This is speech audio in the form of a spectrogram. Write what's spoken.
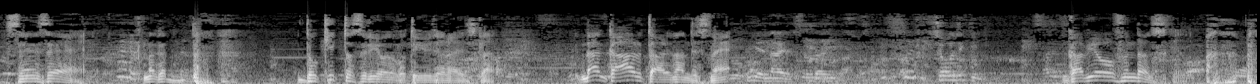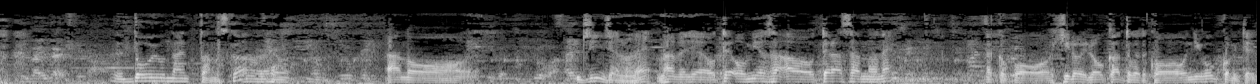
うん、先生なんかドドキッとするようなこと言うじゃないですか。なんかあるとあれなんですね。いやないです。正直画鋲を踏んだんですけど。どういうなったんですか？あのー神社のね、まあ、おてお宮さんあお寺さんのねなんかこう広い廊下とかでこう鬼ごっこ見て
